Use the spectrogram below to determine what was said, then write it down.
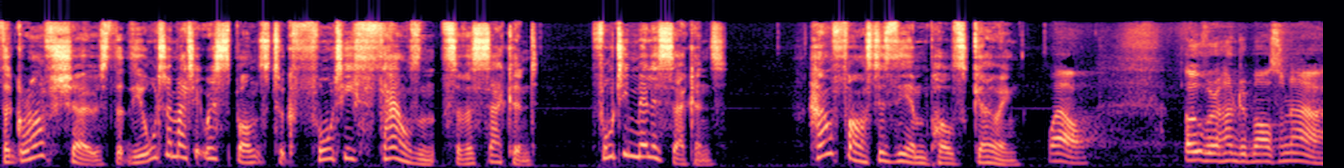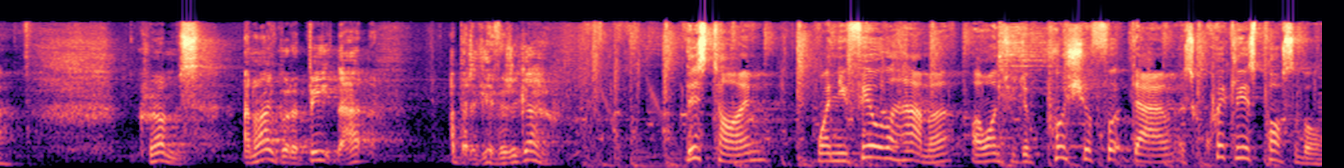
The graph shows that the automatic response took 40 thousandths of a second, 40 milliseconds. How fast is the impulse going? Well, over 100 miles an hour. Crumbs. And I've got to beat that. I better give it a go. This time, when you feel the hammer, I want you to push your foot down as quickly as possible.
